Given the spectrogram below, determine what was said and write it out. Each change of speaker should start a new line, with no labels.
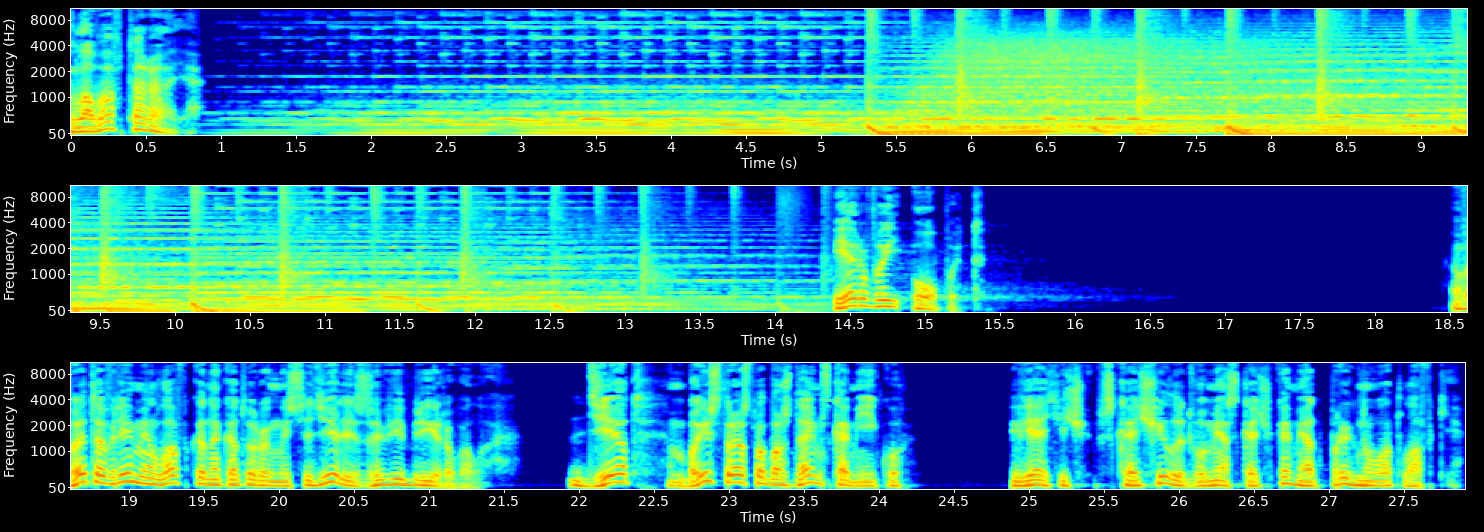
Глава вторая. Первый опыт. В это время лавка, на которой мы сидели, завибрировала. «Дед, быстро освобождаем скамейку!» Вятич вскочил и двумя скачками отпрыгнул от лавки.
